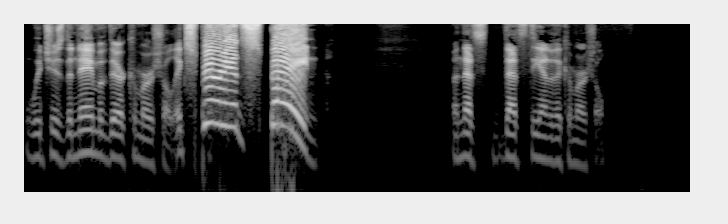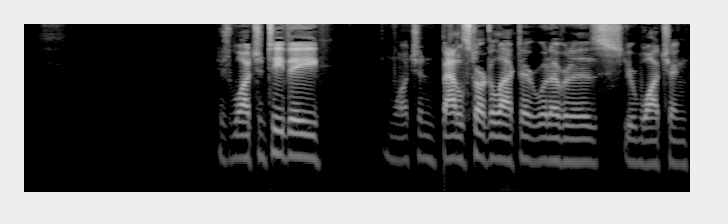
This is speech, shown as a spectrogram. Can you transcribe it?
which is the name of their commercial. Experience Spain! And that's that's the end of the commercial. Just watching TV, watching Battlestar Galactica or whatever it is you're watching.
